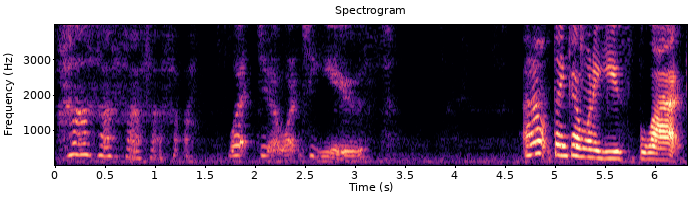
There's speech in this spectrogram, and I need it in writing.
ha ha ha ha ha, what do I want to use? I don't think I want to use black.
